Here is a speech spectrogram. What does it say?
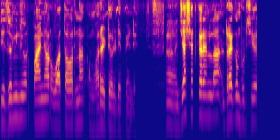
ते जमिनीवर पाण्यावर वातावरणावर व्हरायटीवर डिपेंड आहे. ज्या शेतकऱ्यांना ड्रॅगन फ्रूटचे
